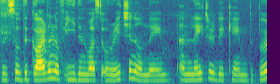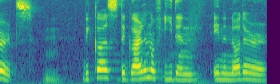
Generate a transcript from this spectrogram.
the so the Garden of Eden was the original name, and later became the birds. mm, because the garden of eden in another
